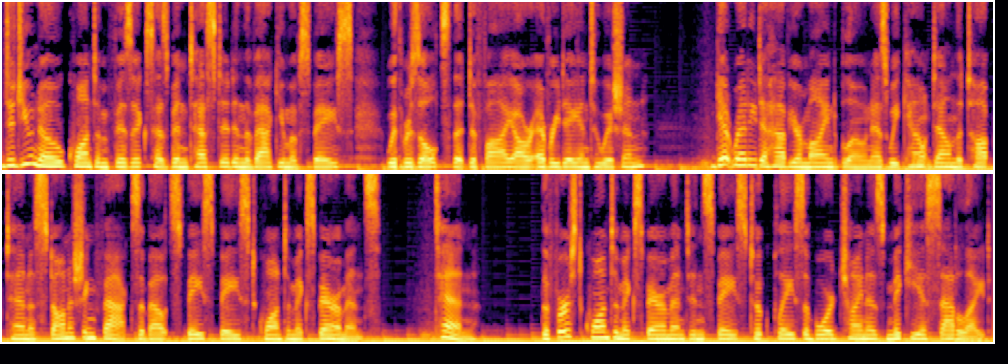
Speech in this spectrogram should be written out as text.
Did you know quantum physics has been tested in the vacuum of space, with results that defy our everyday intuition? Get ready to have your mind blown as we count down the top 10 astonishing facts about space-based quantum experiments. 10. The first quantum experiment in space took place aboard China's Micius satellite,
